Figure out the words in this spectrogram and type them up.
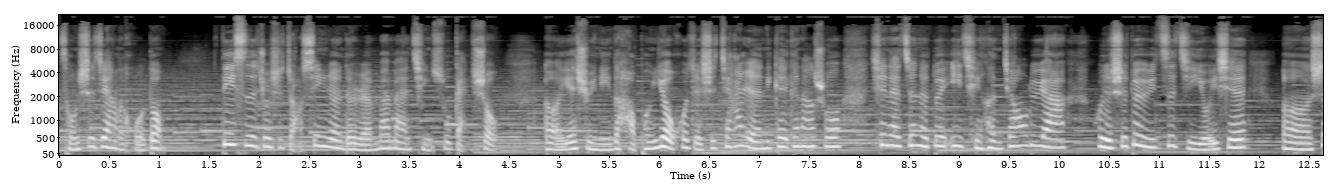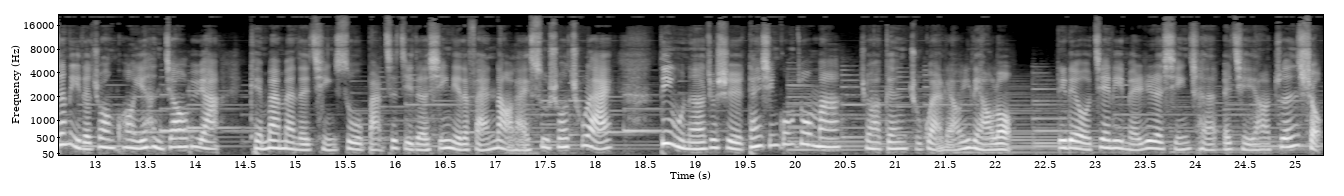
从事这样的活动。第四就是找信任的人慢慢倾诉感受，呃，也许您的好朋友或者是家人，你可以跟他说，现在真的对疫情很焦虑啊，或者是对于自己有一些呃生理的状况也很焦虑啊，可以慢慢的倾诉，把自己的心里的烦恼来诉说出来。第五呢，就是担心工作吗？就要跟主管聊一聊喽。第六，建立每日的行程，而且要遵守。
